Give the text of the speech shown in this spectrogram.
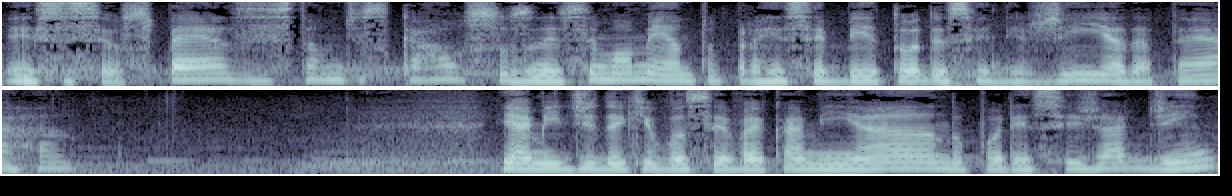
Esses seus pés estão descalços nesse momento para receber toda essa energia da terra. E à medida que você vai caminhando por esse jardim,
